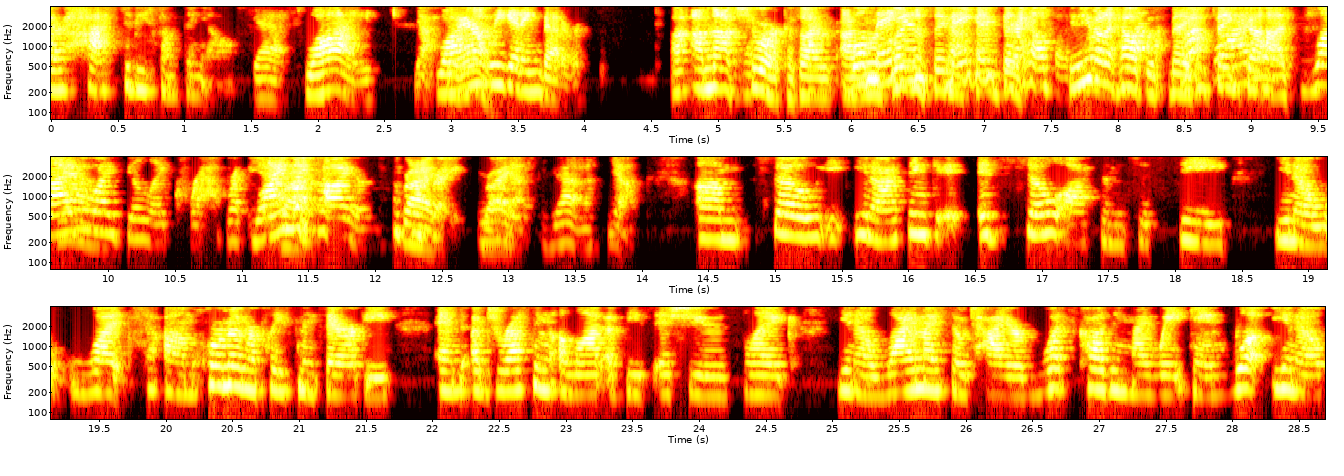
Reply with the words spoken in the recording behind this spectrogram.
there has to be something else. Yes. Why? Yes. Why aren't we getting better? I, I'm not sure because I, I well, was Megan's, witnessing the same thing. help us. You're going to help us, Megan. Thank why do I- God. why Yeah. do I feel like crap? Right. Yeah. Why am I tired? Right. Right. Right. Yes. Yeah. Um, so you know, I think it, it's so awesome to see, you know, what um, hormone replacement therapy and addressing a lot of these issues, like you know, why am I so tired? What's causing my weight gain? What you know,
